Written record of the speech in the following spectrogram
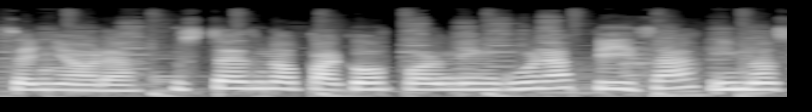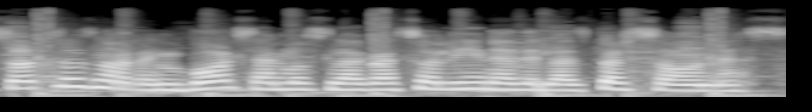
Señora, usted no pagó por ninguna pizza y nosotros no reembolsamos la gasolina de las personas.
